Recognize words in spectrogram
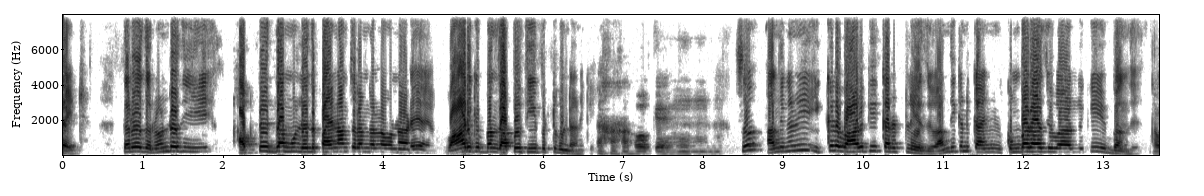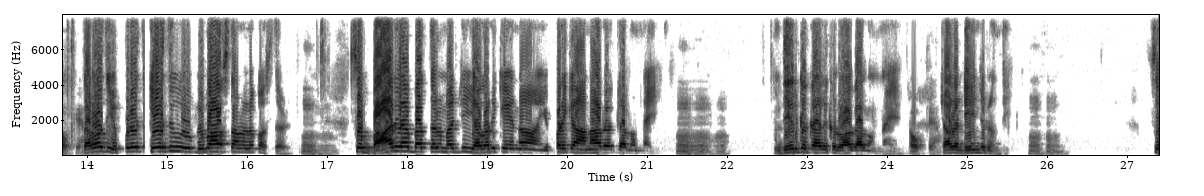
రైట్. తర్వాత రెండోది అప్పు ఇద్దాము లేదా ఫైనాన్స్ రంగంలో ఉన్నాడే వాడికి ఇబ్బంది అప్పులు తీపెట్టుకోవడానికి ఓకే. సో అందుకని ఇక్కడ వాళ్ళకి కరెక్ట్ లేదు. అందుకని కన్- కుంభరాశి వాళ్ళకి ఇబ్బంది. ఓకే. తర్వాత ఎప్పుడైతే కేతు వివాహ స్థానంలోకి వస్తాడు. సో భార్యాభర్తల మధ్య ఎవరికైనా ఇప్పటికే అనారోగ్యాలు ఉన్నాయి. దీర్ఘకాలిక రోగాలు ఉన్నాయి ఓకే. చాలా డేంజర్ ఉంది. సో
